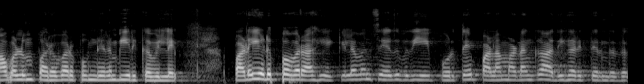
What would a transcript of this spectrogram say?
ஆவலும் பரபரப்பும் நிரம்பியிருக்கவில்லை. படையெடுப்பவராகிய கிழவன் சேதுபதியை பொறுத்தே பல மடங்கு அதிகரித்திருந்தது.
